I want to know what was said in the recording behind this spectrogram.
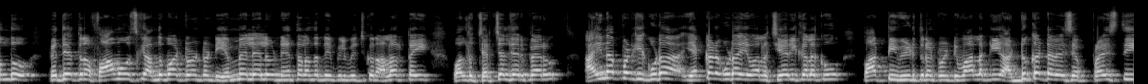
ముందు పెద్ద ఎత్తున ఫామ్ హౌస్కి అందుబాటులో ఉన్నటువంటి ఎమ్మెల్యేలు నేతలందరినీ పిలిపించుకొని అలర్ట్ అయ్యి వాళ్ళతో చర్చలు జరిపారు. అయినప్పటికీ కూడా ఎక్కడ కూడా ఇవాళ చేరికలకు పార్టీ వీడుతున్నటువంటి వాళ్ళకి అడ్డుకట్ట వేసే పరిస్థితి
